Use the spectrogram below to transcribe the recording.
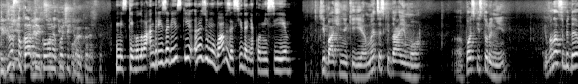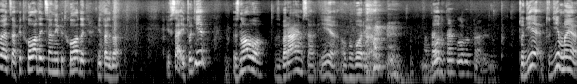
е, і плюс ту карту, яку вони хочуть використати. Міський голова Андрій Залівський резюмував засідання комісії. Ті бачення, які є, ми це скидаємо е, польській стороні, і вона собі дивиться, підходить це, не підходить і так далі. І все. І тоді знову збираємося і обговорюємо. От. так було б правильно. Тоді, тоді ми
